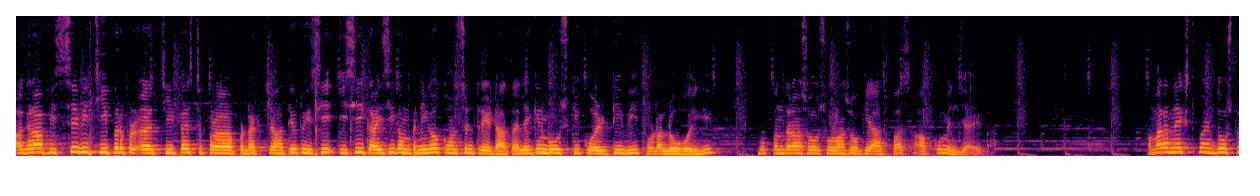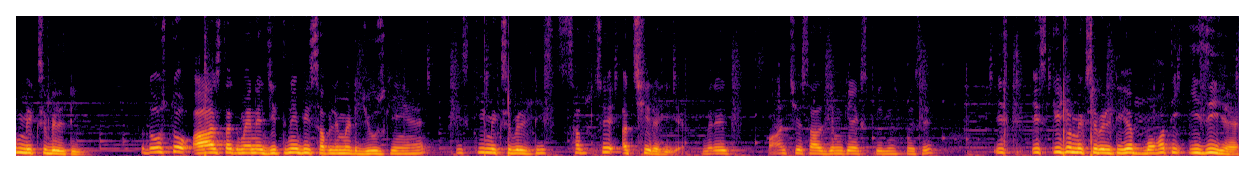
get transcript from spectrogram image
अगर आप इससे भी चीपर चीपेस्ट प्रोडक्ट चाहते हो तो इसी इसी का, इसी कंपनी का कॉन्सेंट्रेट आता है। लेकिन वो उसकी क्वालिटी भी थोड़ा लो होगी वो 1500 1600 के आसपास आपको मिल जाएगा। हमारा नेक्स्ट पॉइंट दोस्तों मिक्सिबिलिटी तो दोस्तों, आज तक मैंने जितने भी सप्लीमेंट यूज़ किए हैं, इसकी मिक्सिबिलिटी सबसे अच्छी रही है। मेरे पाँच छः साल जिम के एक्सपीरियंस में से, इस, इसकी जो मिक्सिबिलिटी है, बहुत ही ईजी है।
